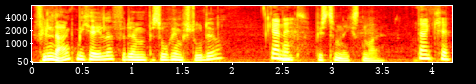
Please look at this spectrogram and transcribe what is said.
Vielen Dank, Michaela, für den Besuch im Studio. Gerne. Und bis zum nächsten Mal. Danke.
